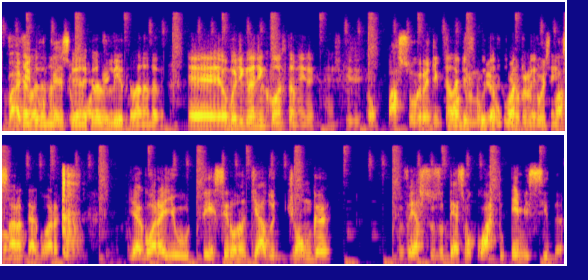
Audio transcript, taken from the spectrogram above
Vai, Tá Vitor, fazendo, é escrevendo aquelas letras lá, nada a ver. É, eu vou de grande encontro também, velho. Acho que. Então passou grande É encontro, disputa número 1 e forte, número mas 2 não tem passaram como. até agora. E agora aí o terceiro ranqueado Jonga versus o 14 Emicida.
